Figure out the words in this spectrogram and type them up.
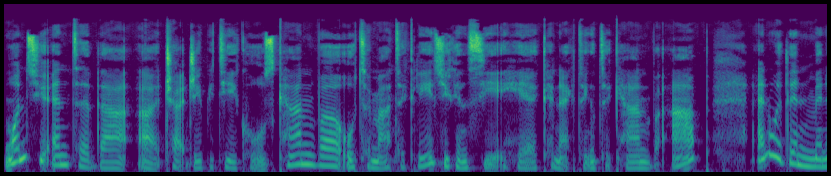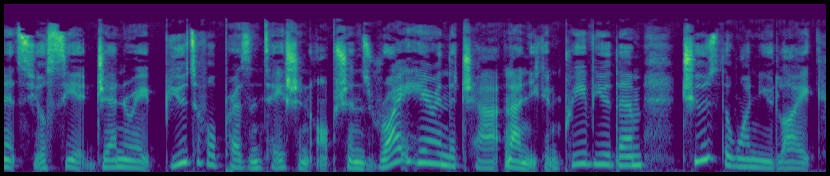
Once you enter that uh, ChatGPT calls Canva automatically, as you can see it here connecting to Canva app, and within minutes you'll see it generate beautiful presentation options right here in the chat and you can preview them, choose the one you like.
